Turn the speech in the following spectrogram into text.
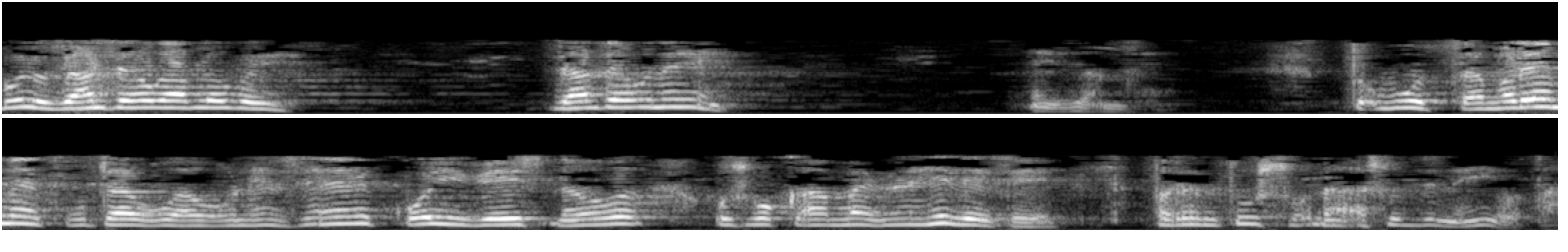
बोलो जानते होगा आप लोग कोई? जानते हो नहीं? नहीं जानते तो वो चमड़े में कूटा हुआ होने से कोई वेश न हो उसको काम में नहीं लेते परंतु सोना अशुद्ध नहीं होता।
